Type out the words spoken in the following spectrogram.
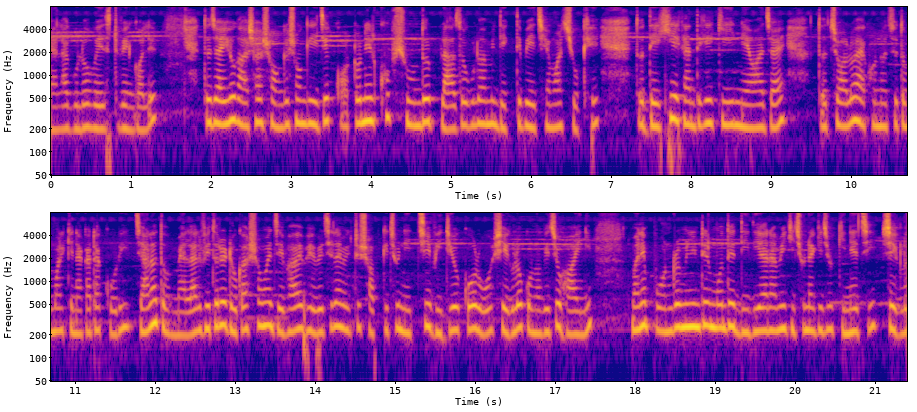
মেলাগুলো ওয়েস্ট বেঙ্গলে তো যাই হোক, আসার সঙ্গে সঙ্গে এই যে কটনের খুব সুন্দর প্লাজোগুলো আমি দেখতে পেয়েছি আমার চোখে। তো দেখি এখান থেকে কি নেওয়া যায়। তো চলো এখন হচ্ছে তোমার কেনাকাটা করি। জানো তো, মেলার ভিতরে ঢোকার সময় যেভাবে ভেবেছিলাম একটু সব কিছু নিচ্ছি ভিডিও করব, সেগুলো কোনো কিছু হয়নি। মানে পনেরো মিনিটের মধ্যে দিদি আর আমি কিছু না কিছু কিনেছি, সেগুলো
